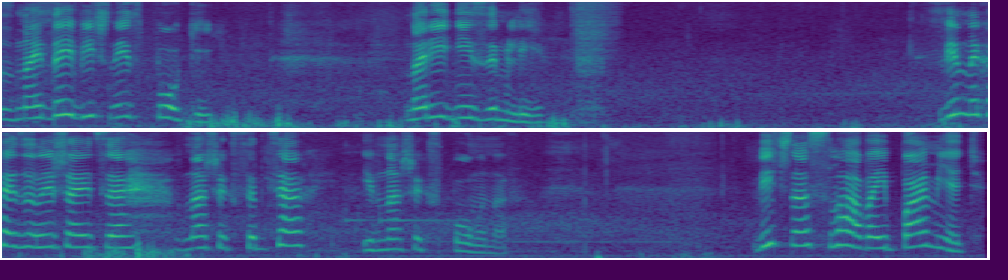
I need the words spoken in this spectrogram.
знайде вічний спокій на рідній землі. Він нехай залишається в наших серцях і в наших споминах. Вічна слава і пам'ять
